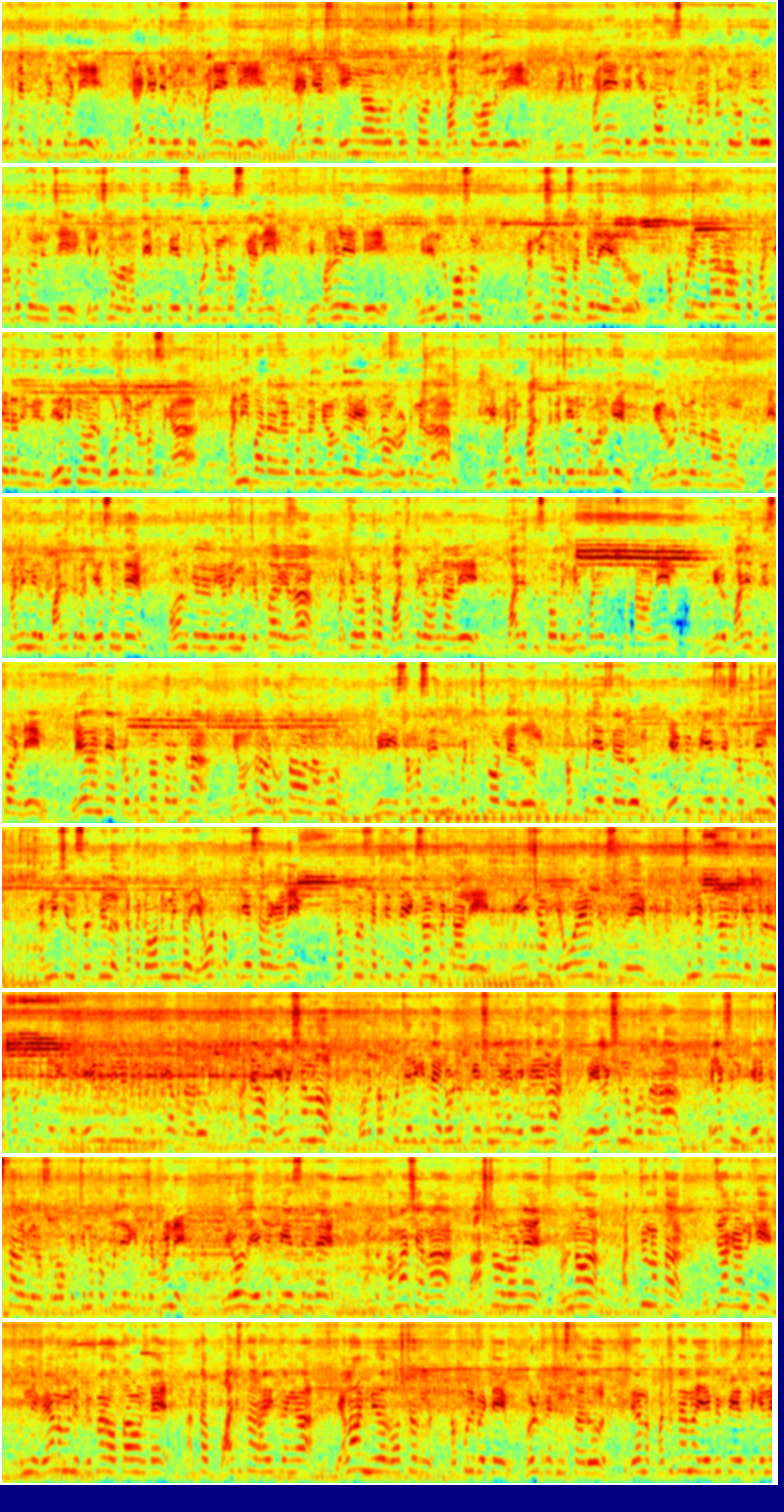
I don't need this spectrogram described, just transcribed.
ఒకటే గుర్తుపెట్టుకోండి గ్రాడ్యుయేట్ ఎమ్మెల్సీల పని ఏంటి? గ్రాడ్యుయేట్స్కి ఏం కావాలో చూసుకోవాల్సిన బాధ్యత వాళ్ళది. మీకు ఇవి పని ఏంటి? జీతాలు తీసుకుంటున్నారు ప్రతి ఒక్కరు ప్రభుత్వం నుంచి. గెలిచిన వాళ్ళంతా ఏపీఎస్సీ బోర్డు మెంబర్స్ కానీ మీ పనులు ఏంటి? మీరు ఎందుకోసం కమిషన్లో సభ్యులయ్యారు. తప్పుడు విధానాలతో పనిచేయడానికి మీరు దేనికి ఉన్నారు బోర్డుల మెంబర్స్గా? పని పాట లేకుండా మేమందరం ఇక్కడ ఉన్నాం రోడ్డు మీద. మీ పని బాధ్యతగా చేయనంత వరకే మేము రోడ్డు మీద ఉన్నాము. మీ పని మీరు బాధ్యతగా చేస్తుంటే పవన్ కళ్యాణ్ గారు మీరు చెప్తారు కదా ప్రతి ఒక్కరు బాధ్యతగా ఉండాలి. బాధ్యత తీసుకోకపోతే మేము బాధ్యత తీసుకుంటామని మీరు బాధ్యత తీసుకోండి. లేదంటే ప్రభుత్వం తరపున మేమందరం అడుగుతా ఉన్నాము మీరు ఈ సమస్యను ఎందుకు పట్టించుకోవట్లేదు? తప్పు చేశారు. ఏపీఎస్సీ సభ్యులు కమిషన్ సభ్యులు గత గవర్నమెంట్ ఎవరు తప్పు చేశారో కానీ తప్పును సరిదిద్దే ఎగ్జామ్ పెట్టాలి. ఈ విషయం ఎవరైనా తెలుస్తుంది. చిన్న పిల్లలని చెప్తారు. తప్పు జరిగితే ఏ విధంగా మీరు ముందుకెళ్తారు? అదే ఒక ఎలక్షన్లో ఒక తప్పు జరిగితే నోటిఫికేషన్లో కానీ ఎక్కడైనా మీరు ఎలక్షన్ పోతారా? ఎలక్షన్ గెలిపిస్తారా మీరు అసలు? ఒక చిన్న తప్పు జరిగితే చెప్పండి. ఈరోజు ఏపీఎస్ అంటే అంత తమాషానా? రాష్ట్రంలోనే రెండవ అత్యున్నత ఉద్యోగానికి ఇన్ని వేల మంది ప్రిపేర్ అవుతా ఉంటే అంత బాధ్యతారహితంగా ఎలా మీరు రోస్టర్ తప్పులు పెట్టి నోటిఫికేషన్ ఇస్తారు? ఇదేమన్నా పచ్చదైన ఏపీఎస్సీకి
